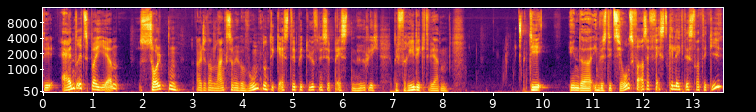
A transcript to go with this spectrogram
Die Eintrittsbarrieren sollten also dann langsam überwunden und die Gästebedürfnisse bestmöglich befriedigt werden. Die in der Investitionsphase festgelegte Strategie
